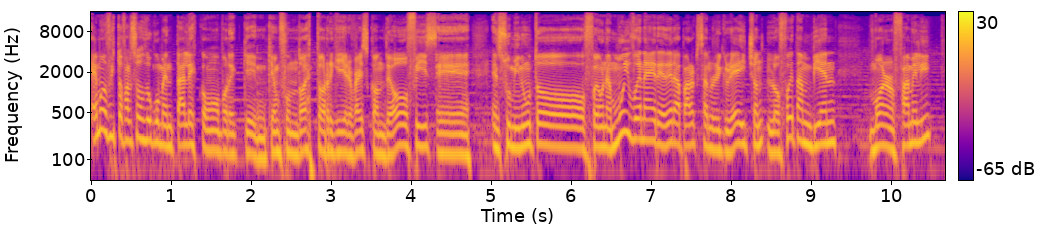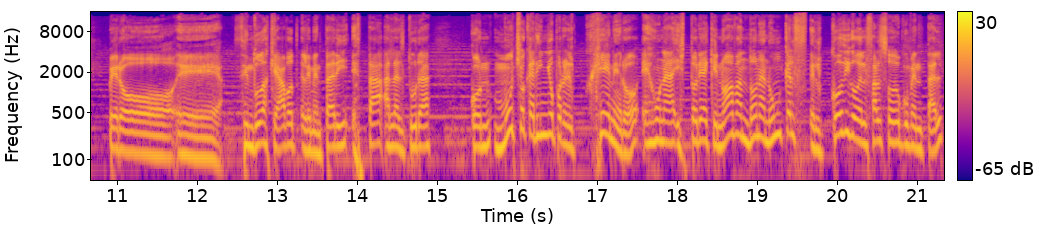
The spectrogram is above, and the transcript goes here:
hemos visto falsos documentales como por quien, quien fundó esto, Ricky Gervais con The Office. Eh, en su minuto fue una muy buena heredera Parks and Recreation. Lo fue también Modern Family. Pero eh, sin dudas que Abbott Elementary está a la altura con mucho cariño por el género. Es una historia que no abandona nunca el, el código del falso documental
